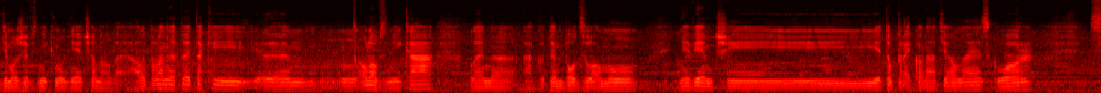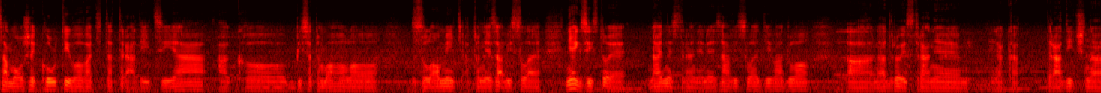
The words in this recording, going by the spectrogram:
kde môže vzniknúť niečo nové. Ale podľa mňa to je taký, um, ono vzniká, len ako ten bod zlomu, neviem, či je to prekonateľné, skôr sa môže kultivovať tá tradícia, ako by sa to mohlo zlomiť a to nezávislé, neexistuje na jednej strane nezávislé divadlo a na druhej strane nejaká tradičná,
